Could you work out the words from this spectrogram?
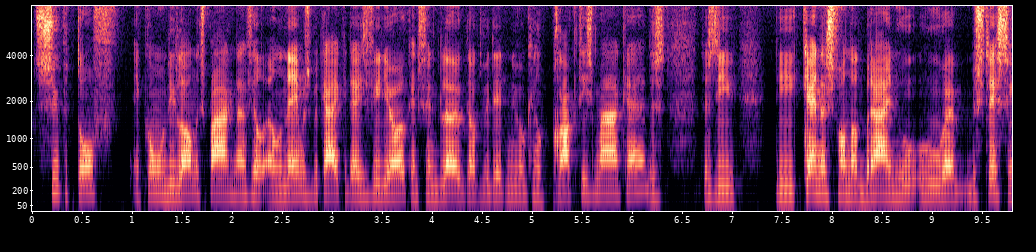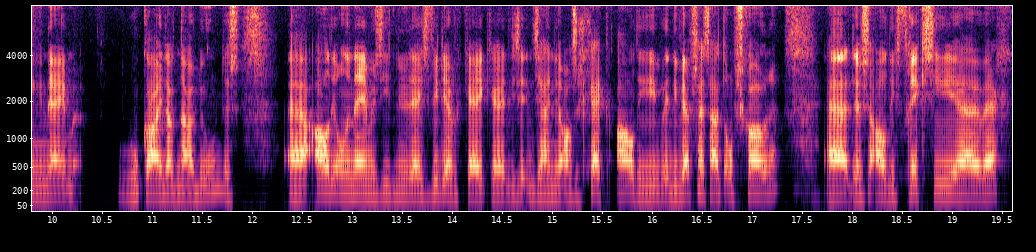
Super tof. Ik kom op die landingspagina. Veel ondernemers bekijken deze video ook. En ik vind het leuk dat we dit nu ook heel praktisch maken. Hè? Dus, dus die, die kennis van dat brein, hoe, hoe we beslissingen nemen, hoe kan je dat nou doen? Dus uh, al die ondernemers die nu deze video hebben gekeken, die, die zijn nu als een gek al die, die websites uit opschonen. Uh, dus al die frictie uh, weg.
